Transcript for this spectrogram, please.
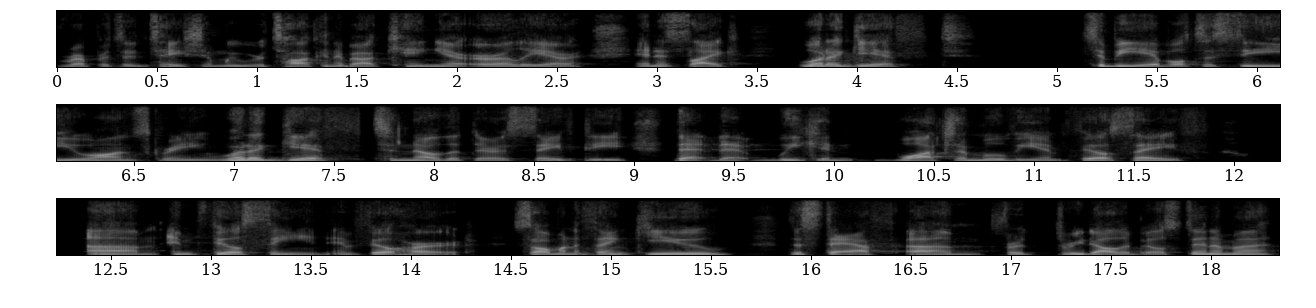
representation. We were talking about Kenya earlier, and it's like, what a gift to be able to see you on screen. What a gift to know that there's safety, that that we can watch a movie and feel safe, um, and feel seen and feel heard. So I want to thank you, the staff um, for Three Dollar Bill Cinema,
